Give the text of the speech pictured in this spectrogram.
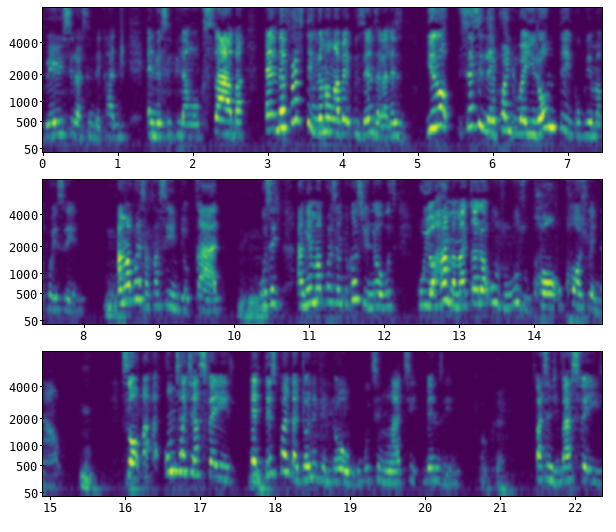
very serious in the country and besiphila ngokusaba and the first thing noma ngabe zenzeka a you know sesile point where you don't think ukuya emaphoyiseni mm. amaphoyisa akusasiyo into yokuqala mm-hmm. ukuthi angeke emaphoyiseni because you know ukuthi uyohamba amacala uze uze ukhohlwe nawe mm. so umthetho yasifeyile at this point i don't even know ukuthi ngathi benzeni okay but nje basifeyile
